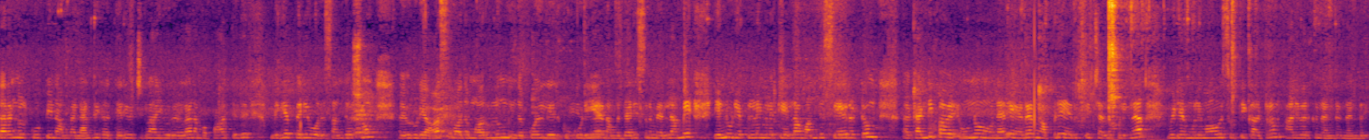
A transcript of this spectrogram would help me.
கரங்கள் கூப்பி நம்ம நன்றிகளை தெரிவிச்சுக்கலாம். இவரெல்லாம் நம்ம பார்த்துட்டு மிகப்பெரிய ஒரு சந்தோஷம். இவருடைய ஆசீர்வாதம் அருளும் இந்த கோயில் இருக்கக்கூடிய நம்ம தரிசனம் எல்லாமே என்னுடைய பிள்ளைங்களுக்கு எல்லாம் வந்து சேரட்டும். கண்டிப்பாகவே கண்டிப்பாக இன்னும் நிறைய இடம் அப்படியே இருக்கு. செல்ல பிள்ளைங்களா வீடியோ மூலியமாகவும் சுற்றி காட்டுறோம். அனைவருக்கும் நன்றி நன்றி.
